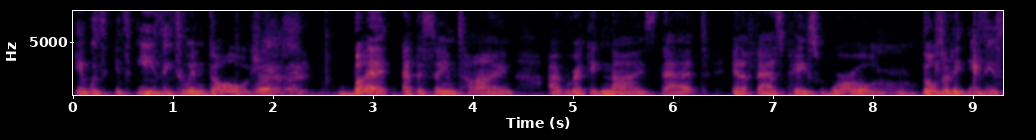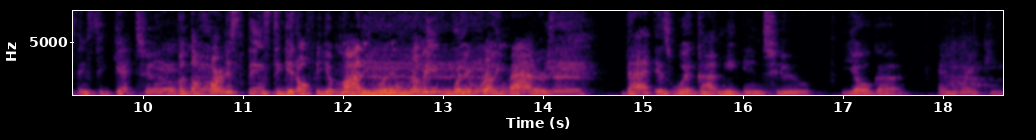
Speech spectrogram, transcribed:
it was it's easy to indulge. right, right. But at the same time, I recognize that in a fast-paced world, Mm. those are the easiest things to get to, Yeah, but the yeah. hardest things to get off of your Mm, body when it really yeah, when it really matters. Yeah. That is what got me into yoga and Reiki.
